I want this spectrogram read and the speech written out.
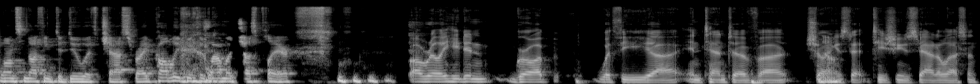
wants nothing to do with chess, right? Probably because I'm a chess player. oh, really? He didn't grow up with the uh, intent of uh, showing no. his dad, teaching his dad a lesson.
